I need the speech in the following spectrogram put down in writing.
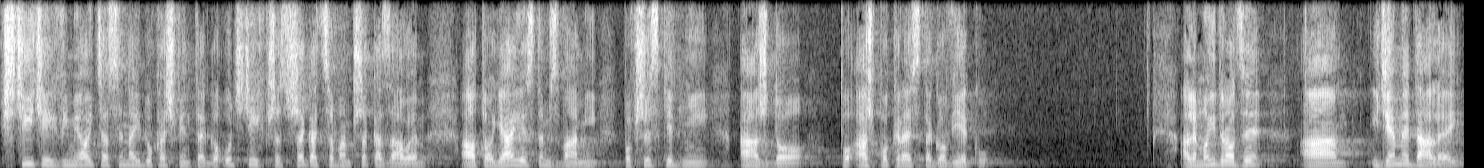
chrzcijcie ich w imię Ojca, Syna i Ducha Świętego, uczcie ich przestrzegać, co wam przekazałem, a oto ja jestem z wami po wszystkie dni, aż, do, po, aż po kres tego wieku. Ale moi drodzy, a idziemy dalej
